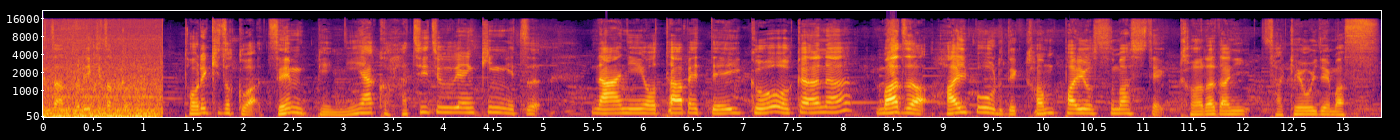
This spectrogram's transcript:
日は鳥貴族鳥貴族は全品280円均一。何を食べていこうかな。まずはハイボールで乾杯を済まして体に酒を入れます。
